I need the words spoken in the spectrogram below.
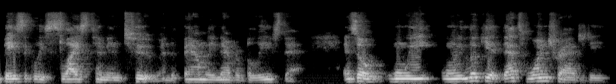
basically sliced him in two, and the family never believes that. And so when we when we look at that's one tragedy.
